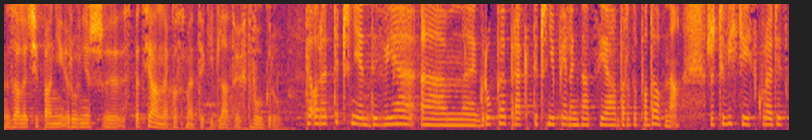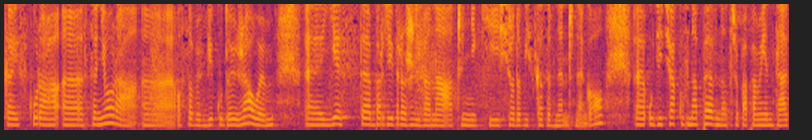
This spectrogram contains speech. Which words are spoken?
zaleci Pani również e, specjalne kosmetyki dla tych dwóch grup. Teoretycznie dwie grupy, praktycznie pielęgnacja bardzo podobna. Rzeczywiście i skóra dziecka i skóra e, seniora, e, osoby w wieku dojrzałym e, jest bardziej wrażliwa na czynniki środowiska zewnętrznego. U dzieciaków na pewno trzeba pamiętać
